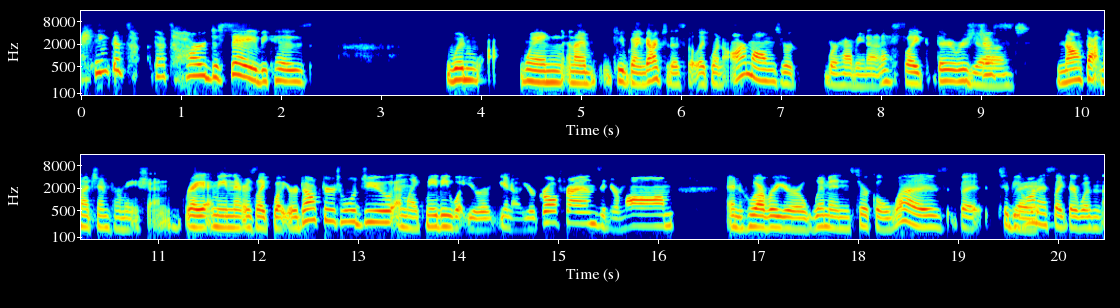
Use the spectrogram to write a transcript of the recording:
I think that's that's hard to say because when when and I keep going back to this, but like when our moms were were having us, like there was Yeah. just not that much information, right? I mean, there was like what your doctor told you and like maybe what your, you know, your girlfriends and your mom and whoever your women circle was, but to be Right. honest, like there wasn't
